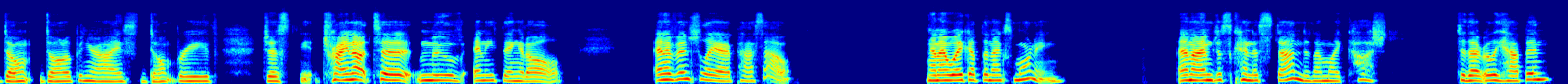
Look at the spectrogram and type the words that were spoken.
don't don't open your eyes, don't breathe, just try not to move anything at all. And eventually I pass out. And I wake up the next morning. And I'm just kind of stunned and I'm like, gosh, Did that really happen?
